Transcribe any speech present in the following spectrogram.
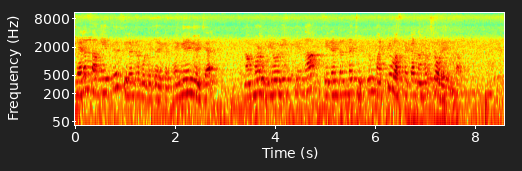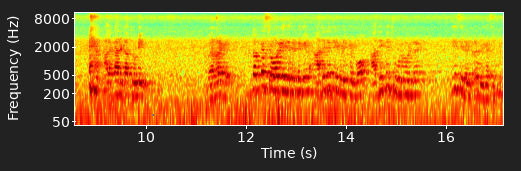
ചില സമയത്ത് സിലിണ്ടർ പൊട്ടിത്തെറിക്കും. എങ്ങനെയെന്ന് ചോദിച്ചാൽ നമ്മൾ ഉപയോഗിക്കുന്ന സിലിണ്ടറിന്റെ ചുറ്റും മറ്റു വസ്തുക്കൾ നമ്മൾ സ്റ്റോർ ചെയ്തിട്ടുണ്ടാവും. അലക്കാനിട്ട തുണി വിറക് ഇതൊക്കെ സ്റ്റോർ ചെയ്തിട്ടുണ്ടെങ്കിൽ അതിന് തീ പിടിക്കുമ്പോൾ അതിന്റെ ചൂട് കൊണ്ട് ഈ സിലിണ്ടർ വികസിക്കും.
